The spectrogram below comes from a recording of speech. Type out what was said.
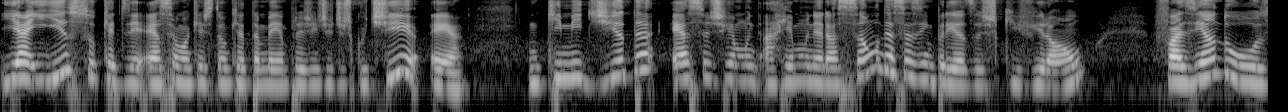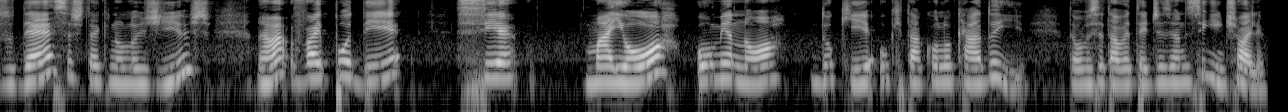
E aí isso, quer dizer, essa é uma questão que é também para a gente discutir, é em que medida essas, a remuneração dessas empresas que virão, fazendo uso dessas tecnologias, né, vai poder ser maior ou menor do que o que está colocado aí. Então, você estava até dizendo o seguinte, olha,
